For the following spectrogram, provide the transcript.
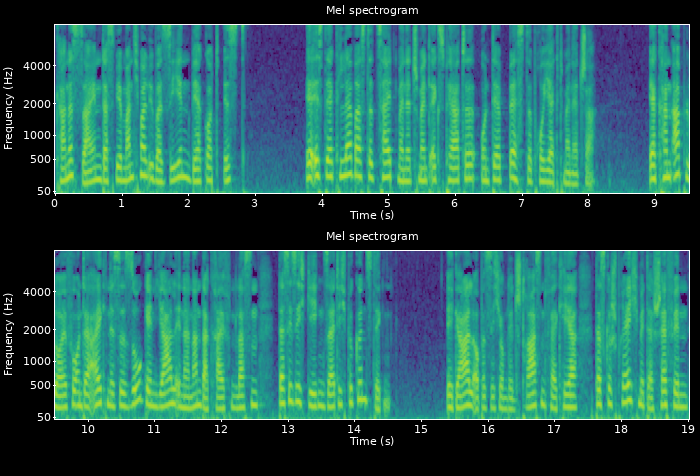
Kann es sein, dass wir manchmal übersehen, wer Gott ist? Er ist der cleverste Zeitmanagement-Experte und der beste Projektmanager. Er kann Abläufe und Ereignisse so genial ineinandergreifen lassen, dass sie sich gegenseitig begünstigen. Egal, ob es sich um den Straßenverkehr, das Gespräch mit der Chefin,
